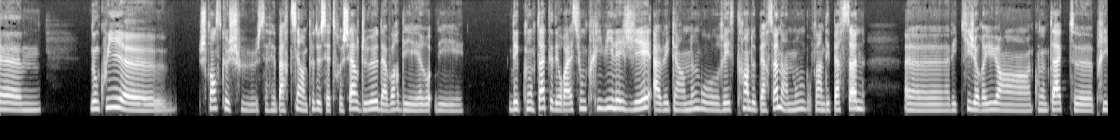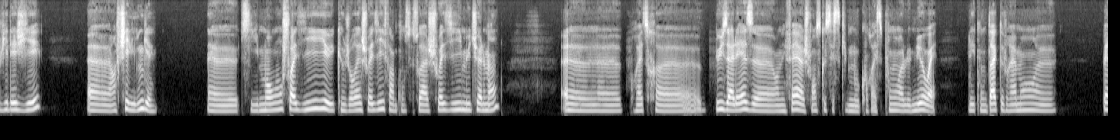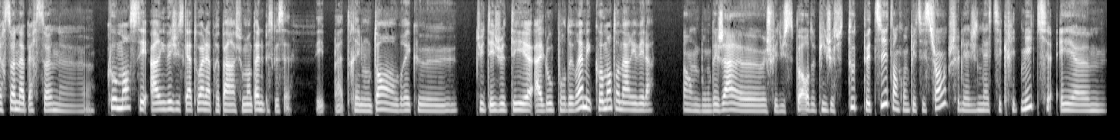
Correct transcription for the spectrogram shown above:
donc oui je pense que je, ça fait partie un peu de cette recherche de d'avoir des, des des contacts et des relations privilégiées avec un nombre restreint de personnes un nombre enfin des personnes euh, avec qui j'aurais eu un contact euh, privilégié, euh, un feeling, qui m'auront choisi et que j'aurais choisi, enfin qu'on se soit choisi mutuellement. pour être plus à l'aise. en effet, je pense que c'est ce qui me correspond le mieux, ouais. Les contacts vraiment personne à personne. Comment c'est arrivé jusqu'à toi la préparation mentale? Parce que ça fait pas très longtemps en vrai que tu t'es jeté à l'eau pour de vrai, mais comment t'en es arrivé là? Bon, déjà, euh, je fais du sport depuis que je suis toute petite en compétition. Je fais de la gymnastique rythmique et, euh,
